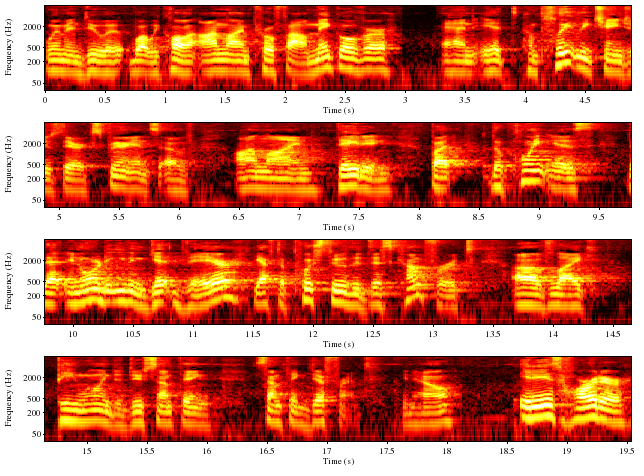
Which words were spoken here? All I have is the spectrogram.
women do what we call an online profile makeover, and it completely changes their experience of online dating but the point is that in order to even get there, you have to push through the discomfort of like being willing to do something something different, you know? It is harder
